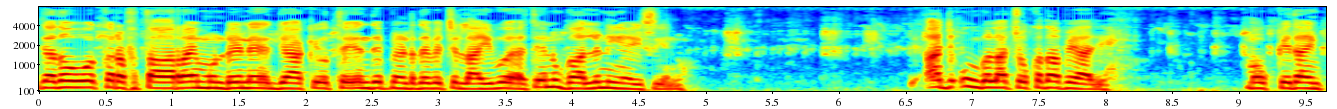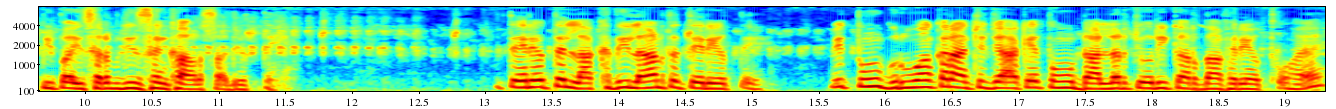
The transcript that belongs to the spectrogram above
ਜਦੋਂ ਉਹ ਇੱਕ ਰਫਤਾਰ ਰਾਏ ਮੁੰਡੇ ਨੇ ਜਾ ਕੇ ਉੱਥੇ ਇਹਦੇ ਪਿੰਡ ਦੇ ਵਿੱਚ ਲਾਈਵ ਹੋਇਆ ਤੇ ਇਹਨੂੰ ਗੱਲ ਨਹੀਂ ਆਈ ਸੀ ਇਹਨੂੰ। ਤੇ ਅੱਜ ਉਂਗਲਾ ਚੁੱਕਦਾ ਪਿਆ ਜੇ। ਮੌਕੇ ਦਾ ਐਮਪੀ ਭਾਈ ਸਰਬਜੀਤ ਸਿੰਘ ਖਾਲਸਾ ਦੇ ਉੱਤੇ। ਤੇਰੇ ਉੱਤੇ ਲੱਖ ਦੀ ਲਾਹਣ ਤੇ ਤੇਰੇ ਉੱਤੇ। ਵੀ ਤੂੰ ਗੁਰੂਆਂ ਘਰਾਂ 'ਚ ਜਾ ਕੇ ਤੂੰ ਡਾਲਰ ਚੋਰੀ ਕਰਦਾ ਫਿਰੇ ਉੱਥੋਂ, ਹੈ?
